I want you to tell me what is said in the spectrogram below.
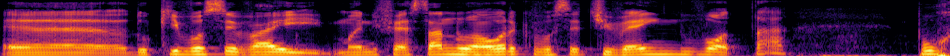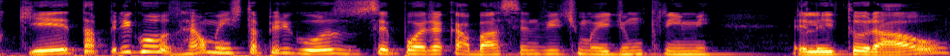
é, do que você vai manifestar na hora que você estiver indo votar. Porque tá perigoso, realmente tá perigoso. Você pode acabar sendo vítima aí de um crime eleitoral,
